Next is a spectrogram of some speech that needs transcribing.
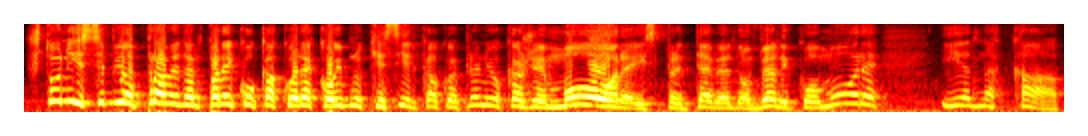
Što nisi bio pravedan pa rekao kako je rekao Ibn Kesir, kako je prenio, kaže more ispred tebe, jedno veliko more i jedna kap.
